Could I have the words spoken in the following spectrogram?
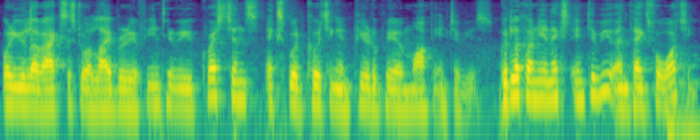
where you'll have access to a library of interview questions, expert coaching, and peer to peer mock interviews. Good luck on your next interview, and thanks for watching.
